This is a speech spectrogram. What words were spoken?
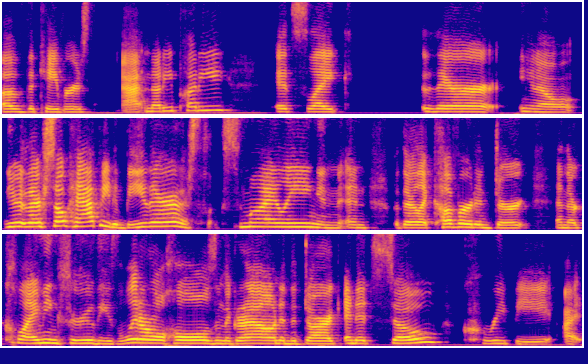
of the cavers at Nutty Putty, it's like they're you know you're they're so happy to be there they're like smiling and and but they're like covered in dirt and they're climbing through these literal holes in the ground in the dark and it's so creepy i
